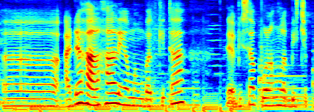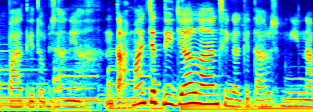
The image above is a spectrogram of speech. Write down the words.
uh, ada hal-hal yang membuat kita tidak bisa pulang lebih cepat gitu. Misalnya entah macet di jalan sehingga kita harus menginap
